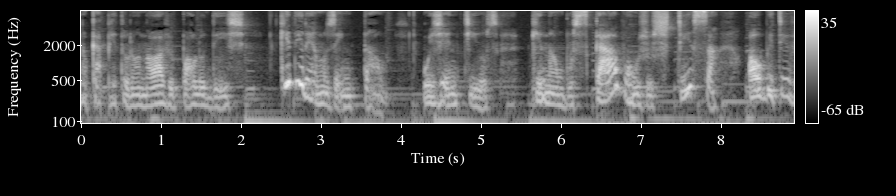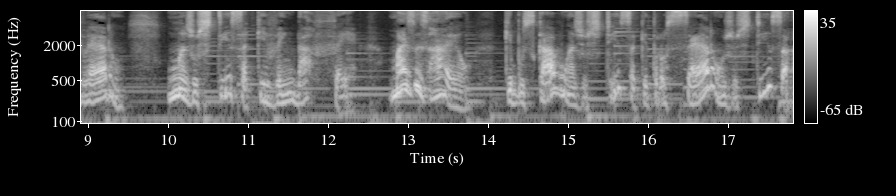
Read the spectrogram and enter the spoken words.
No capítulo 9, Paulo diz: Que diremos então? Os gentios que não buscavam justiça obtiveram uma justiça que vem da fé. Mas Israel, que buscavam a justiça, que trouxeram justiça,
